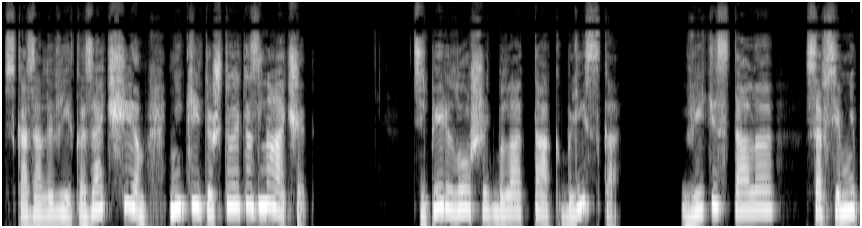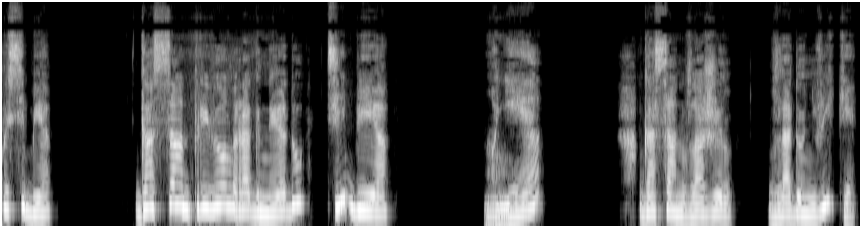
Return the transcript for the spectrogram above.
сказала Вика. «Зачем? Никита, что это значит?» Теперь лошадь была так близко, Вике стало совсем не по себе. «Гасан привел Рагнеду тебе». «Мне?» Гасан вложил в ладонь Вики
